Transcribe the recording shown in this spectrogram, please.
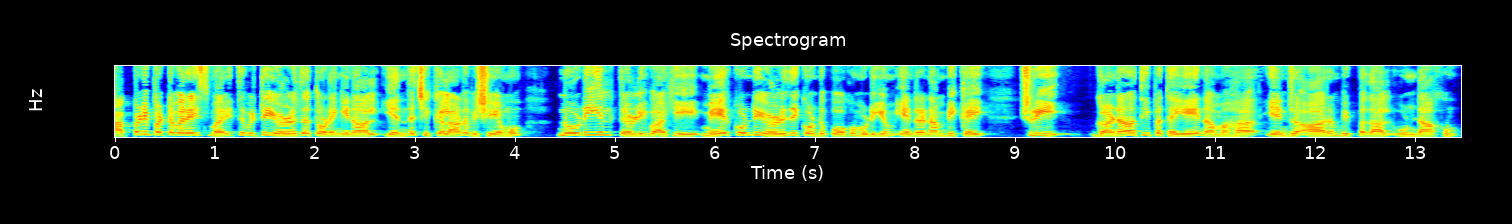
அப்படிப்பட்டவரை ஸ்மரித்துவிட்டு எழுதத் தொடங்கினால் எந்த சிக்கலான விஷயமும் நொடியில் தெளிவாகி மேற்கொண்டு எழுதி கொண்டு போக முடியும் என்ற நம்பிக்கை ஸ்ரீ கணாதிபதையே நமக என்று ஆரம்பிப்பதால் உண்டாகும்.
